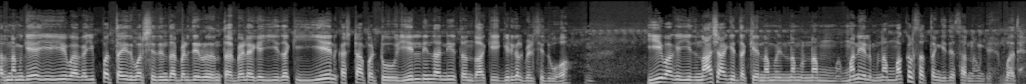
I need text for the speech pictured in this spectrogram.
ನಮಗೆ ಇವಾಗ ಇಪ್ಪತ್ತೈದು ವರ್ಷದಿಂದ ಬೆಳೆದಿರುವಂಥ ಬೆಳೆಗೆ ಇದಕ್ಕೆ ಏನು ಕಷ್ಟಪಟ್ಟು ಎಲ್ಲಿಂದ ನೀರು ತಂದು ಹಾಕಿ ಗಿಡಗಳು ಬೆಳೆಸಿದ್ವೋ, ಇವಾಗ ಇದು ನಾಶ ಆಗಿದ್ದಕ್ಕೆ ನಮ್ಮ ನಮ್ಮ ನಮ್ಮ ಮನೆಯಲ್ಲಿ ನಮ್ಮ ಮಕ್ಕಳು ಸತ್ತಂಗಿದೆ ಸರ್ ನಮಗೆ ಬಾಧೆ.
